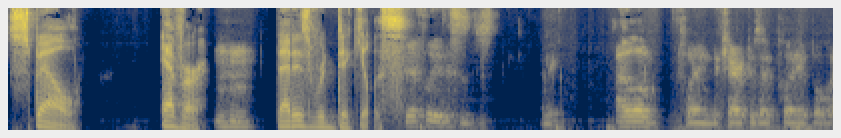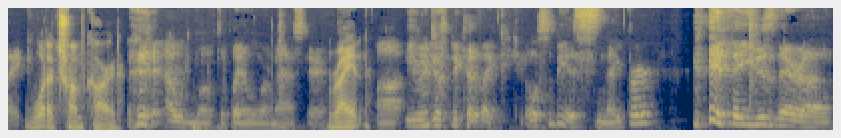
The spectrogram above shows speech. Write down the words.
spell ever, Mhm. that is ridiculous. Definitely, this is just. I mean, I love playing the characters I play, but like, What a trump card, I would love to play a lore master. right? Uh, even just because like it could also be a sniper if they use their uh,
